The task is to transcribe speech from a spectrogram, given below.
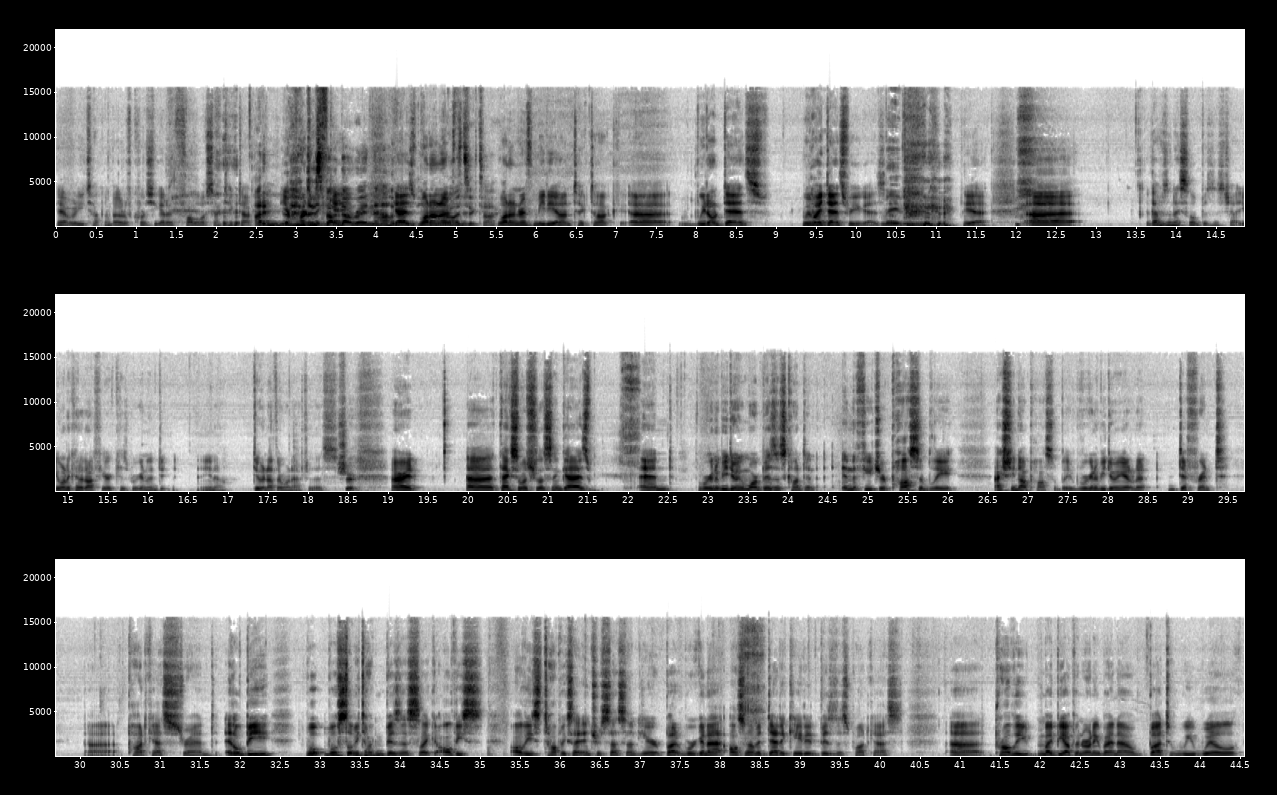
Yeah, what are you talking about? Of course you gotta follow us on TikTok. I didn't. You're I part of just the found gang. out right now. Guys, what on earth? on TikTok? What on Earth Media on TikTok? Uh, we don't dance. We No. might dance for you guys. though. Maybe. Yeah. Uh, that was a nice little business chat. You want to cut it off here because we're gonna do, you know, do another one after this. Sure. All right. Uh, thanks so much for listening, guys. And we're going to be doing more business content in the future, possibly. Actually, not possibly. We're going to be doing it on a different uh, podcast strand. It'll be. We'll, we'll still be talking business like all these all these topics that interest us on here but we're gonna also have a dedicated business podcast uh, probably might be up and running by now but we will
